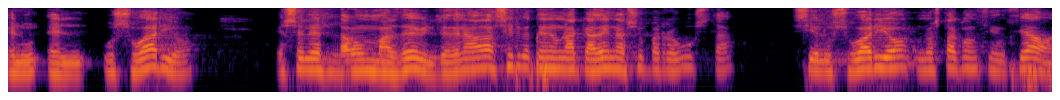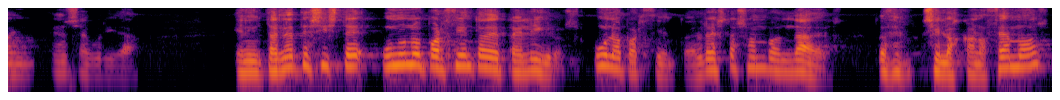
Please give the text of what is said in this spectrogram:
El, usuario es el eslabón más débil. De nada sirve tener una cadena súper robusta si el usuario no está concienciado en, seguridad. En Internet existe un 1% de peligros, 1%, el resto son bondades. Entonces, si los conocemos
